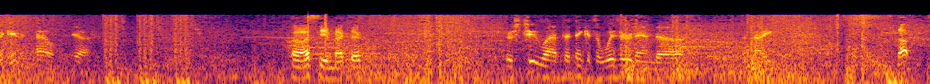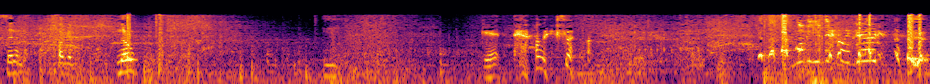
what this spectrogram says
Again? Oh, yeah. Oh, I see him back there. There's two left. I think it's a wizard and uh, a knight. Stop. Send him. Fucking. Nope. Get Alex. what are you doing, dude?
